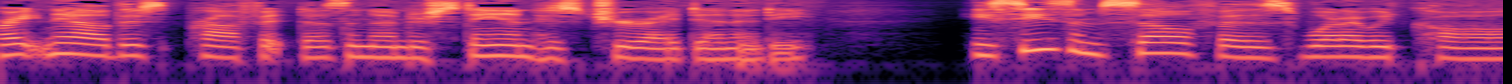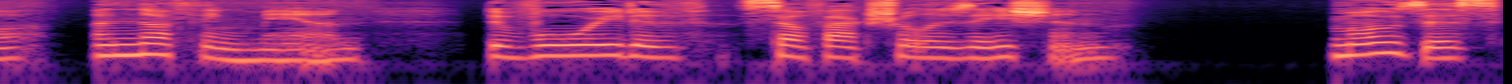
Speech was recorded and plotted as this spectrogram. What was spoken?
Right now, this prophet doesn't understand his true identity. He sees himself as what I would call a nothing man, devoid of self actualization. Moses,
